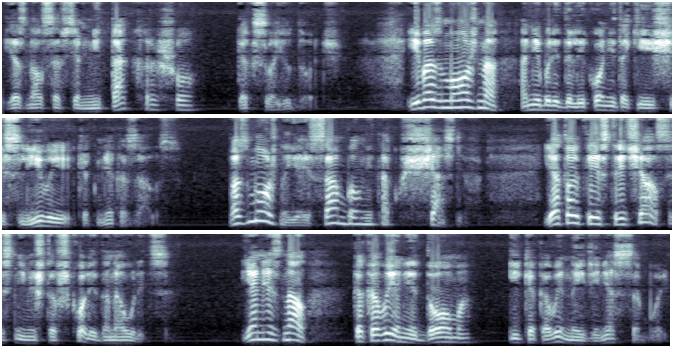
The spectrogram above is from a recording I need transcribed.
я знал совсем не так хорошо, как свою дочь. И, возможно, они были далеко не такие счастливые, как мне казалось. Возможно, я и сам был не так счастлив. Я только и встречался с ними, что в школе да на улице. Я не знал, каковы они дома и каковы наедине с собой.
